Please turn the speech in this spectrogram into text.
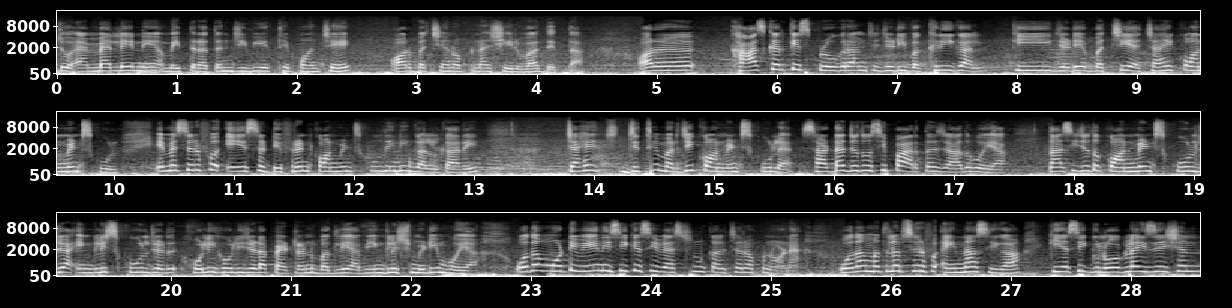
ਜੋ ਐਮਐਲਏ ਨੇ ਅਮਿਤ ਰਤਨ ਜੀ ਵੀ ਇੱਥੇ ਪਹੁੰਚੇ ਔਰ ਬੱਚਿਆਂ ਨੂੰ ਆਪਣਾ ਆਸ਼ੀਰਵਾਦ ਦਿੱਤਾ ਔਰ ਖਾਸ ਕਰਕੇ ਇਸ ਪ੍ਰੋਗਰਾਮ 'ਚ ਜਿਹੜੀ ਵੱਖਰੀ ਗੱਲ ਕਿ ਜਿਹੜੇ ਬੱਚੇ ਹੈ ਚਾਹੇ ਕਨਵੈਂਟ ਸਕੂਲ ਇਹ ਮੈਂ ਸਿਰਫ ਇਸ ਡਿਫਰੈਂਟ ਕਨਵੈਂਟ ਸਕੂਲ ਦੀ ਨਹੀਂ ਗੱਲ ਕਰ ਰਹੀ ਚਾਹੇ ਜਿੱਥੇ ਮਰਜ਼ੀ ਕਨਵੈਂਟ ਸਕੂਲ ਹੈ ਸਾਡਾ ਜਦੋਂ ਅਸੀਂ ਭਾਰਤ ਆਜ਼ਾਦ ਹੋਇਆ ਤਾਂ ਅਸੀਂ ਜਦੋਂ ਕਨਵੈਂਟ ਸਕੂਲ ਜਾਂ ਇੰਗਲਿਸ਼ ਸਕੂਲ ਜਿਹੜਾ ਹੌਲੀ ਹੌਲੀ ਜਿਹੜਾ ਪੈਟਰਨ ਬਦਲਿਆ ਵੀ ਇੰਗਲਿਸ਼ ਮੀਡੀਅਮ ਹੋਇਆ ਉਹਦਾ ਮੋਟਿਵ ਇਹ ਨਹੀਂ ਸੀ ਕਿ ਅਸੀਂ ਵੈਸਟਰਨ ਕਲਚਰ ਅਪਣਾਉਣਾ ਹੈ ਉਹਦਾ ਮਤਲਬ ਸਿਰਫ ਇੰਨਾ ਸੀਗਾ ਕਿ ਅਸੀਂ ਗਲੋਬਲਾਈਜੇਸ਼ਨ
